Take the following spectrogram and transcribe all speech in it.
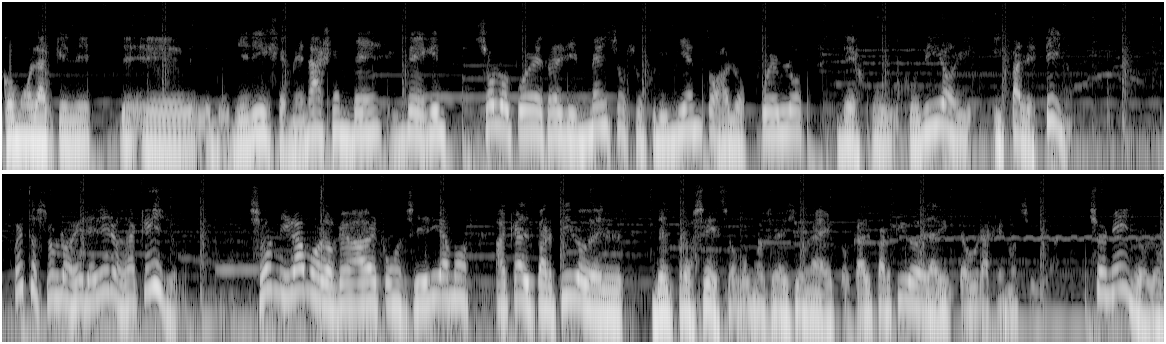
como la que de, eh, dirige Menachem Begin solo puede traer inmensos sufrimientos a los pueblos de judíos y, palestinos. Pues estos son los herederos de aquello. Son, digamos, lo que, a ver, como diríamos acá el partido del, proceso, como se decía en una época, el partido de la dictadura genocida. Son ellos los,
